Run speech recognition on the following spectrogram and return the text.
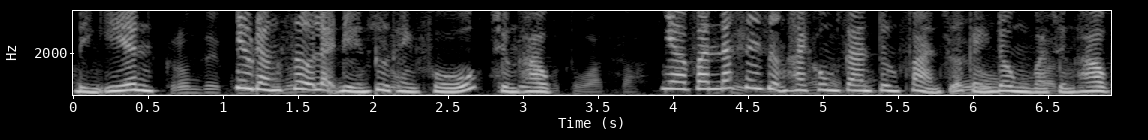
bình yên. Điều đáng sợ lại đến từ thành phố, trường học. Nhà văn đã xây dựng hai không gian tương phản giữa cánh đồng và trường học.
